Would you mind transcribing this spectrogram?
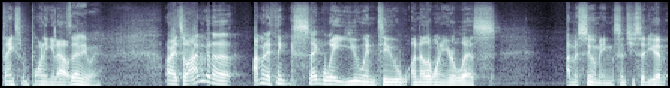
Thanks for pointing it out. So anyway, All right, so I'm gonna I'm gonna think segue you into another one of your lists. I'm assuming since you said you have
